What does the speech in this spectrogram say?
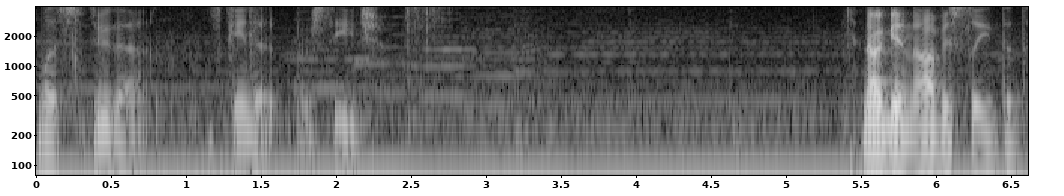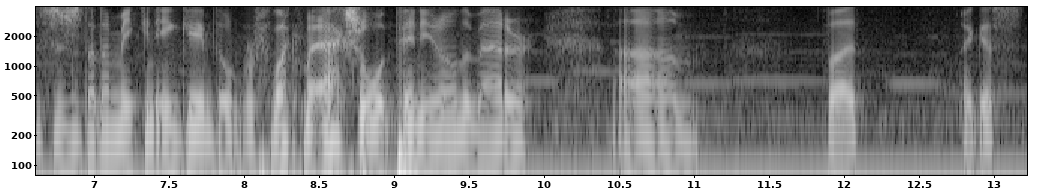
Let's do that. Let's gain that prestige. Now again, obviously the decisions that I'm making in game don't reflect my actual opinion on the matter. Um, but I guess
